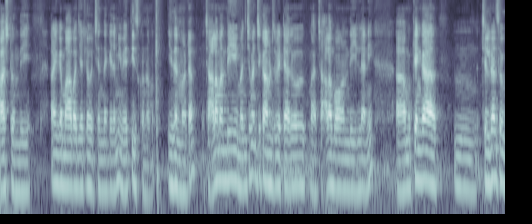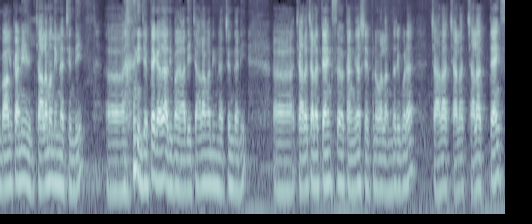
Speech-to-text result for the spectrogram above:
కాస్ట్ ఉంది. ఇంకా మా బడ్జెట్లో వచ్చిన దగ్గర మేమే తీసుకున్నాము? ఇదనమాట చాలామంది మంచి మంచి కామెంట్స్ పెట్టారు. చాలా బాగుంది ఇల్లు అని. ముఖ్యంగా చిల్డ్రన్స్ బాల్కనీ చాలామందికి నచ్చింది. నేను చెప్పే కదా అది అది చాలామందికి నచ్చిందని. చాలా చాలా థ్యాంక్స్ కంగ్రాస్ చెప్పిన వాళ్ళందరికీ కూడా. చాలా చాలా చాలా థ్యాంక్స్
